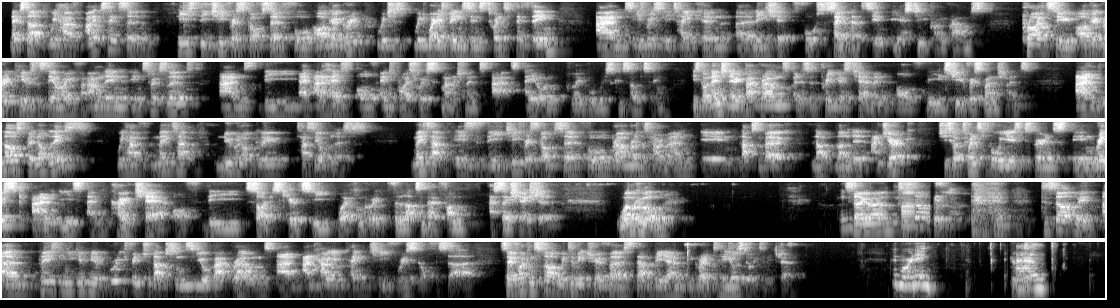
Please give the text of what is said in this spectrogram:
Next up, we have Alex Henson. He's the chief risk officer for Argo Group, which is where he's been since 2015. And he's recently taken uh, leadership for sustainability and ESG programs. Prior to Argo Group, he was the CRO for Amlin in Switzerland and the at a head of enterprise risk management at Aon Global Risk Consulting. He's got an engineering background and is a previous chairman of the Institute of Risk Management. And last but not least, we have Mehtap Numanoglu Tassiopoulos. Mehtap is the Chief Risk Officer for Brown Brothers Harriman in Luxembourg, London, and Zurich. She's got 24 years experience in risk and is a co-chair of the cybersecurity working group for the Luxembourg Fund Association. Welcome all. So um, to start with, to start with, um, please can you give me a brief introduction to your background um, and how you became Chief Risk Officer? So if I can start with Demetria first, that would be, um, be great to hear your story, Demetria. Good morning. Good morning. Um,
